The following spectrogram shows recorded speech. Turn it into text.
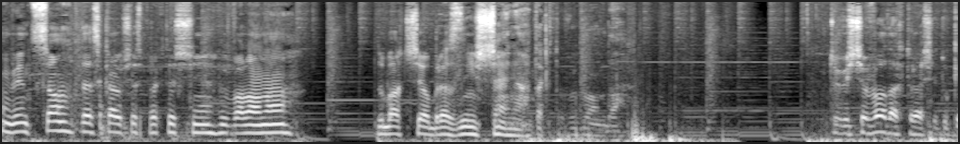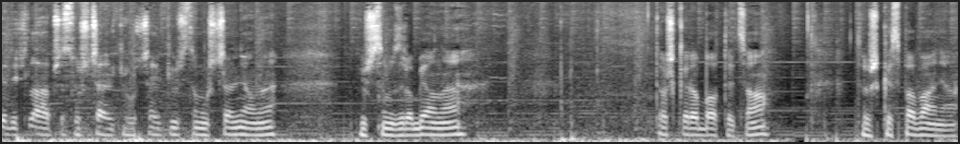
Więc co? Deska już jest praktycznie wywalona. Zobaczcie obraz zniszczenia, tak to wygląda. Oczywiście woda, która się tu kiedyś lała przez uszczelki. Uszczelki już są uszczelnione, już są zrobione. Troszkę roboty, co? Troszkę spawania.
